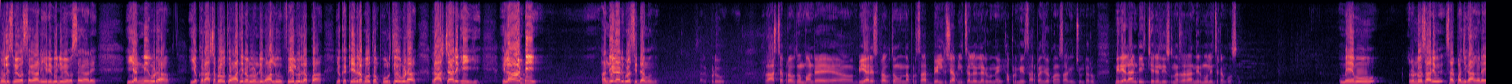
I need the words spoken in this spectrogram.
పోలీస్ వ్యవస్థ కానీ రెవెన్యూ వ్యవస్థ కానీ ఇవన్నీ కూడా ఈ యొక్క రాష్ట్ర ప్రభుత్వం ఆధీనంలో ఉండి వాళ్ళు ఫెయిల్యూర్ తప్ప ఈ యొక్క కేంద్ర ప్రభుత్వం పూర్తిగా కూడా రాష్ట్రానికి ఎలాంటి అందియడానికి కూడా సిద్ధంగా ఉంది. సార్ ఇప్పుడు రాష్ట్ర ప్రభుత్వం అంటే బీఆర్ఎస్ ప్రభుత్వం ఉన్నప్పుడు సార్ బెల్ట్ షాపులు ఇచ్చాలు ఉన్నాయి. అప్పుడు మీరు సర్పంచ్గా కొనసాగించి ఉంటారు. మీరు ఎలాంటి చర్యలు తీసుకున్నారు సార్ నిర్మూలించడం కోసం? మేము రెండోసారి సర్పంచ్ కాగానే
